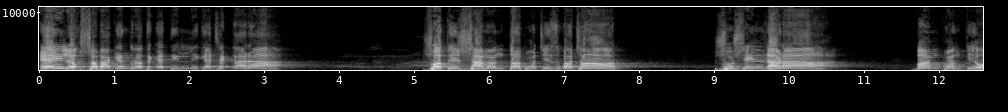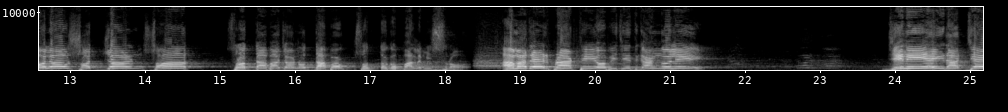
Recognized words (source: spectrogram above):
এই লোকসভা কেন্দ্র থেকে দিল্লি গেছে কারা? সতীশ সামন্ত পঁচিশ বছর। সুশীল ধারা। বামপন্থী হলেও সজ্জন, সৎ, শ্রদ্ধাভাজন অধ্যাপক সত্যগোপাল মিশ্র। আমাদের প্রার্থী অভিজিৎ গাঙ্গুলি, যিনি এই রাজ্যে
